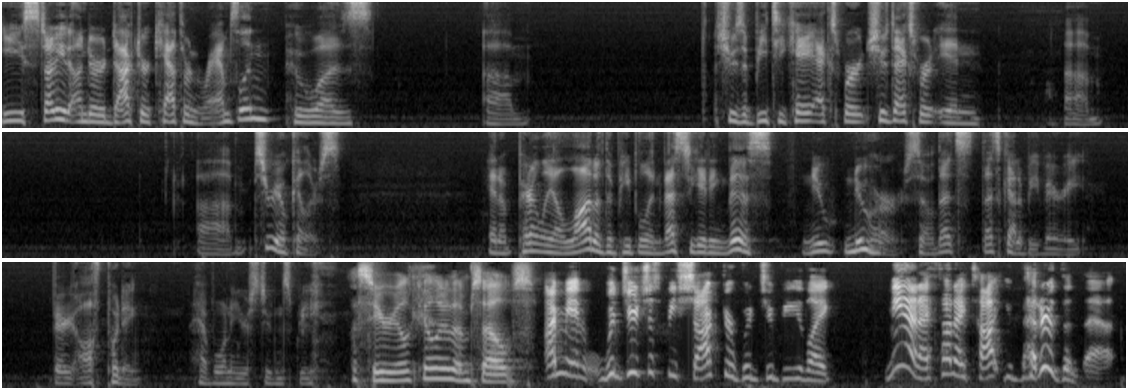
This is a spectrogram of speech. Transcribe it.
He studied under Dr. Katherine Ramsland, who was, um, she was a BTK expert. She was an expert in, um, um, serial killers, and apparently a lot of the people investigating this knew knew her. So that's that's got to be very, very off putting. Have one of your students be. A serial killer themselves. I mean, would you just be shocked or would you be like, man, I thought I taught you better than that?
